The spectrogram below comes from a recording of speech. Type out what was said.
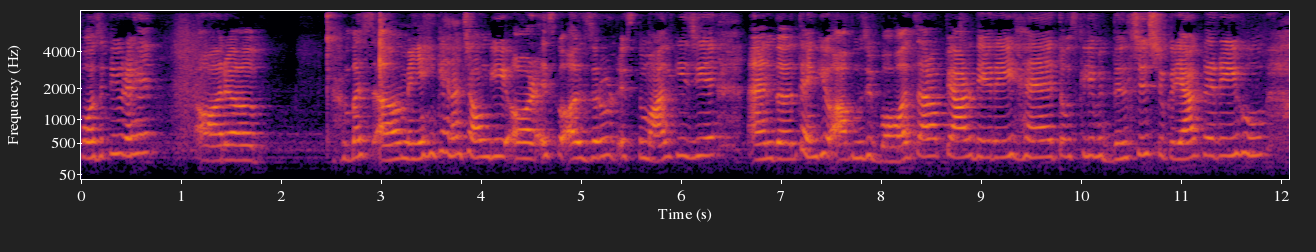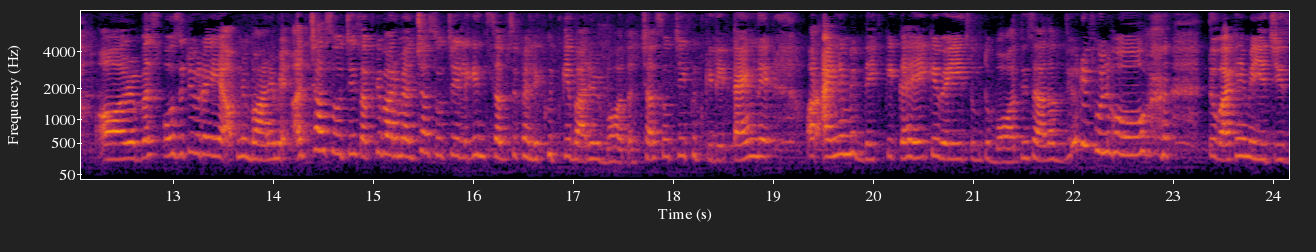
पॉजिटिव रहें और बस uh, मैं यही कहना चाहूँगी और इसको ज़रूर इस्तेमाल कीजिए। एंड थैंक यू आप मुझे बहुत सारा प्यार दे रही हैं तो उसके लिए मैं दिल से शुक्रिया कर रही हूँ। और बस पॉजिटिव रहिए अपने बारे में अच्छा सोचिए सबके बारे में अच्छा सोचिए लेकिन सबसे पहले खुद के बारे में बहुत अच्छा सोचिए खुद के लिए टाइम दे और आईने में देख के कहे कि भाई तुम तो बहुत ही ज़्यादा ब्यूटीफुल हो। तो वाकई में ये चीज़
